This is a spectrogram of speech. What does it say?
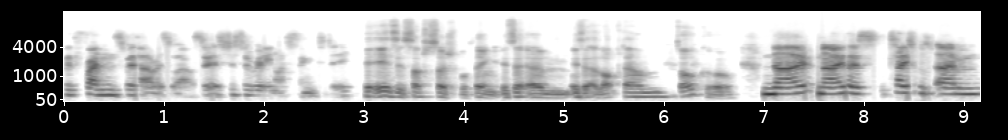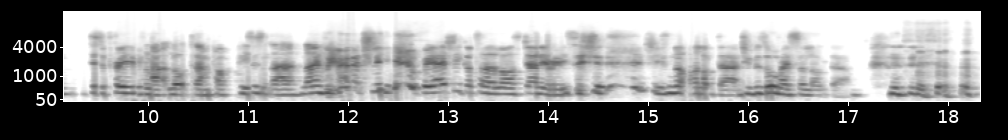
with friends with her as well. So it's just a really nice thing to do. It is. It's such a sociable thing. Is it? Um, is it a lockdown dog or? No, no. There's total um, disapproval about lockdown puppies, isn't there? No, we actually we actually got her last January, so she, she's not a lockdown. She was almost a lockdown.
